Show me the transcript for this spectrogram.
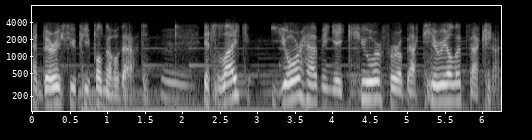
And very few people know that. Hmm. It's like you're having a cure for a bacterial infection,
